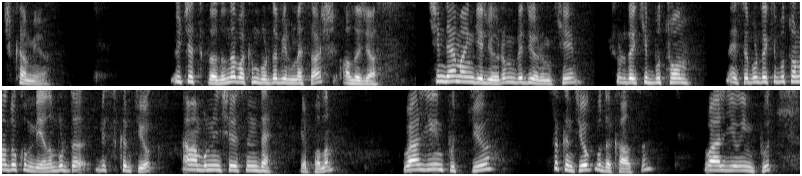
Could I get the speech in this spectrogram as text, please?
çıkamıyor. 3'e tıkladığında bakın burada bir mesaj alacağız. Şimdi hemen geliyorum ve diyorum ki şuradaki buton neyse buradaki butona dokunmayalım. Burada bir sıkıntı yok. Hemen bunun içerisinde yapalım. Value input diyor. Sıkıntı yok bu da kalsın. Value input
